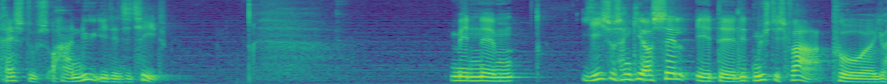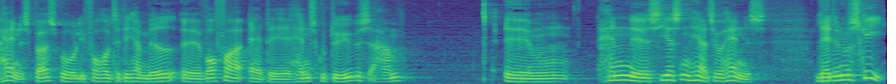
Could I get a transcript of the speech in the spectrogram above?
Kristus og har en ny identitet. Men øh, Jesus han giver også selv et øh, lidt mystisk svar på øh, Johannes spørgsmål i forhold til det her med, øh, hvorfor at øh, han skulle døbes af ham. Øh, han øh, siger sådan her til Johannes, lad det nu ske,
